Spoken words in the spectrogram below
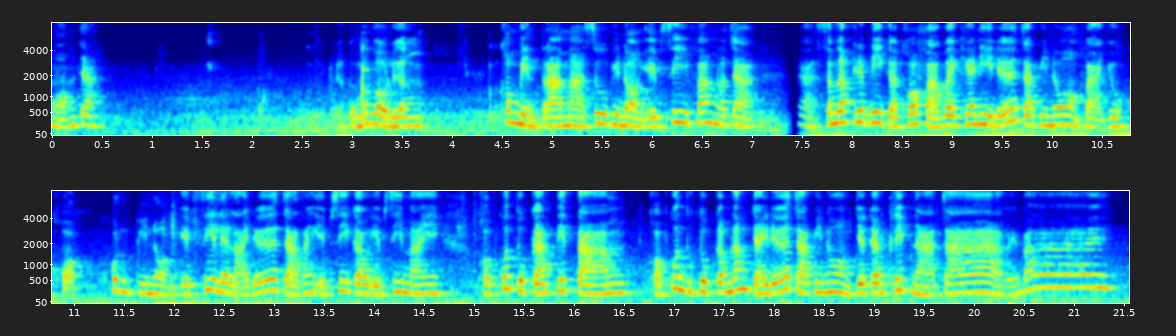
หอมจ้ะแล้วก็มาบอกเรื่องคอมเมนต์ตรามาสู้พี่น้องเอฟซีฟังแล้วจ้ะสำหรับคลิปนี้ก็ขอฝากไว้แค่นี้เด้อจ้ะพี่น้องป่ายูขอบ คุณพี่น้องเอฟซีหลาย ๆ เด้อจ้าทั้งเอฟซีเก่าเอฟซีใหม่ขอบคุณทุกการติดตาม ขอบคุณทุกๆกำลังใจเด้อจ้าพี่น้อง เจอกันคลิปหน้าจ้า บ๊ายบาย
